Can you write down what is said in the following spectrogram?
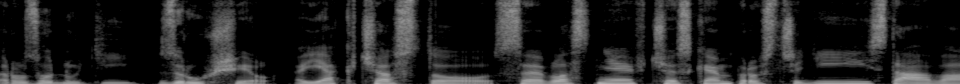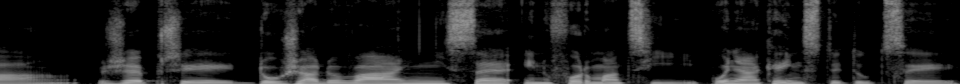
rozhodnutí zrušil. Jak často se vlastně v českém prostředí stává, že při dožadování se informací po nějaké instituci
